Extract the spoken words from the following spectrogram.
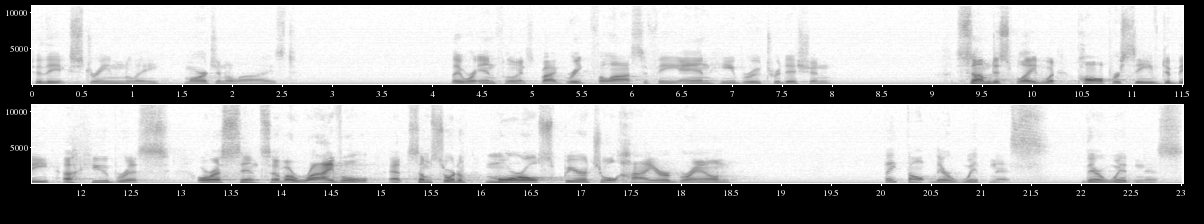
to the extremely marginalized. They were influenced by Greek philosophy and Hebrew tradition. Some displayed what Paul perceived to be a hubris or a sense of arrival at some sort of moral, spiritual higher ground. They thought their witness, their witness,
